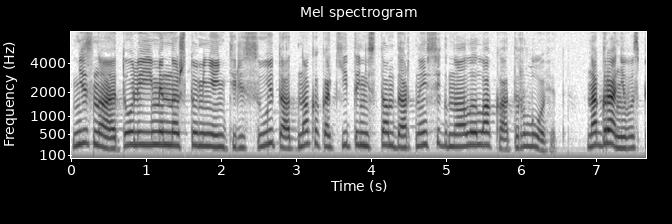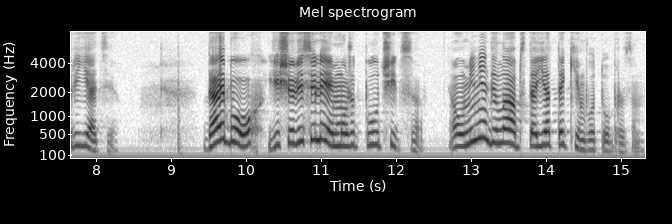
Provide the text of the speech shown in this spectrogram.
Не знаю, то ли именно что меня интересует, однако какие-то нестандартные сигналы локатор ловит. На грани восприятия. Дай бог, еще веселее может получиться. А у меня дела обстоят таким вот образом.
